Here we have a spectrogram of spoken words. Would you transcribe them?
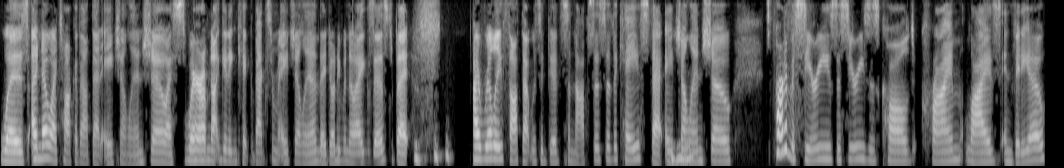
was I know I talk about that HLN show. I swear I'm not getting kickbacks from HLN. They don't even know I exist, but I really thought that was a good synopsis of the case. That Mhm. HLN show. It's part of a series. The series is called Crime, Lies, and Video.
